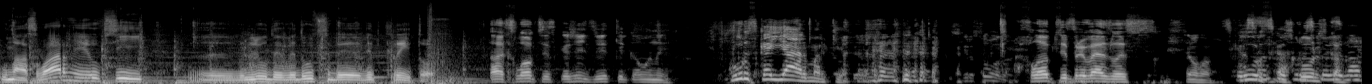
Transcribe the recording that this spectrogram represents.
у нас в армії у всій е, люди ведуть себе відкрито. Так, хлопці, скажіть, звідки кавуни? Курской ярмарки. Хлопці привезли з цього. С Курска. З Курська.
